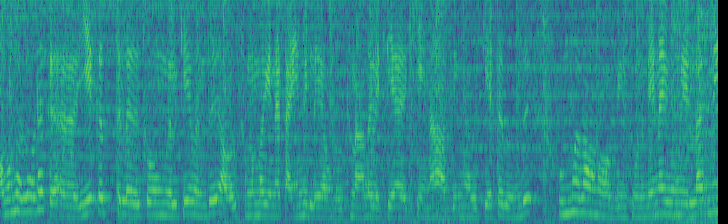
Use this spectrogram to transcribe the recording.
அவங்களோட க இயக்கத்தில் இருக்கவங்களுக்கே வந்து அவர் சொன்ன மாதிரி என்ன டைம் இல்லையா? அவங்களுக்கு நான் தான் வெட்டியாக இருக்கேனா? அப்படிங்கிறது கேட்டது வந்து உண்மைதானோ அப்படின்னு தோணுது. ஏன்னா இவங்க எல்லாருமே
